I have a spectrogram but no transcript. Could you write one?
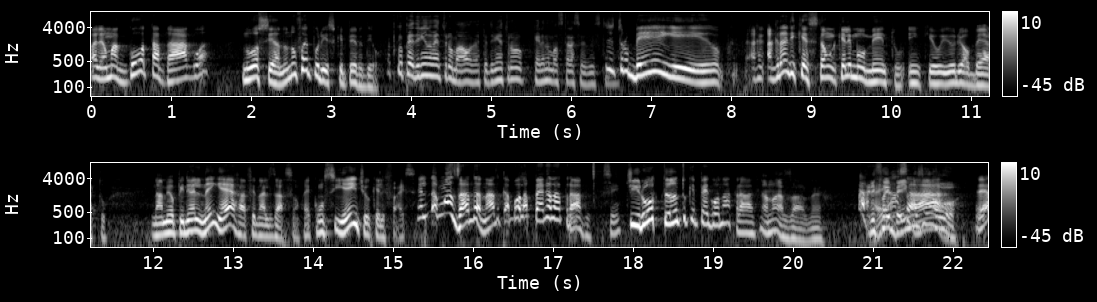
olha, é uma gota d'água no oceano. Não foi por isso que perdeu. É porque o Pedrinho não entrou mal, né? O Pedrinho entrou querendo mostrar serviço. Também. Entrou bem e a, a grande questão naquele momento em que o Yuri Alberto na minha opinião, ele nem erra a finalização. É consciente o que ele faz. Ele dá um azar danado que a bola pega na trave. Sim. Tirou tanto que pegou na trave. Não, não é azar, né? Ah, ele foi é bem, mas errou. É,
